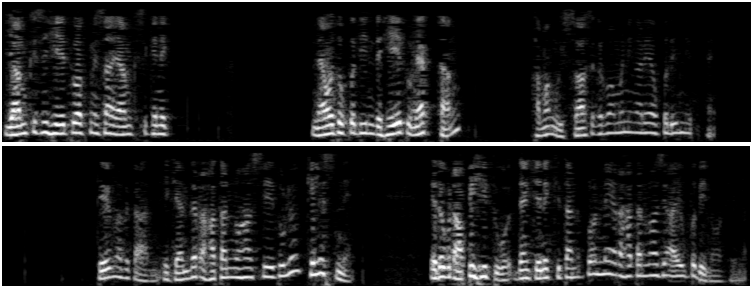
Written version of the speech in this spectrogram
යම්කිසි හේතුවක් නිසා යම්කිසි කෙනෙක් නැවත උපදින්න හේතු නැත්නම් තමන් විශ්වාස කරපමණින් අරයා උපදින්නේ නැහැ. තේරුණාද කාරණේ? ඒ කියන්නේ රහතන් වහන්සේ තුල කෙලෙස් නැහැ. එතකොට අපි හිතුවොත් දැන් කෙනෙක් හිතන්න පුළුවන් නෑ රහතන් වහන්සේ ආයෙ උපදිනවා කියලා.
